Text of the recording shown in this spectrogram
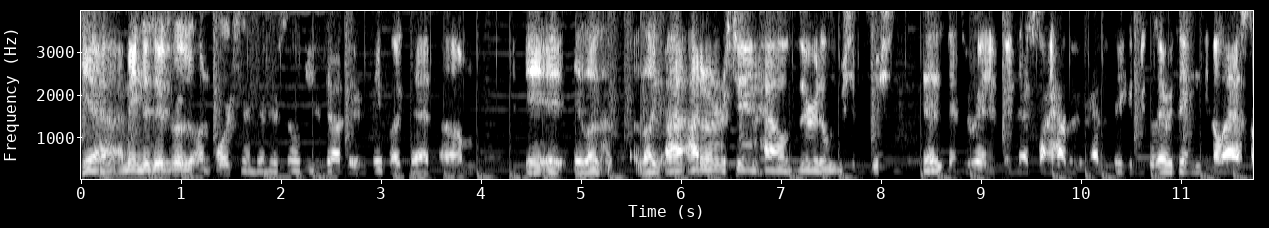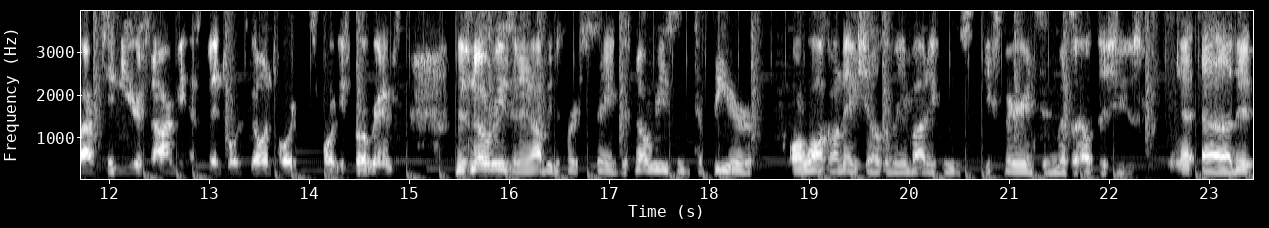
Yeah, I mean, it is really unfortunate that there's so leaders out there who think like that. Um, it, it, it, like I, I, don't understand how they're in a leadership position that, that they're in if that's kind of how they're, thinking because everything in the last five or ten years the army has been towards going towards support these programs. There's no reason, and I'll be the first to say, there's no reason to fear or walk on eggshells of anybody who's experiencing mental health issues. Uh, there,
